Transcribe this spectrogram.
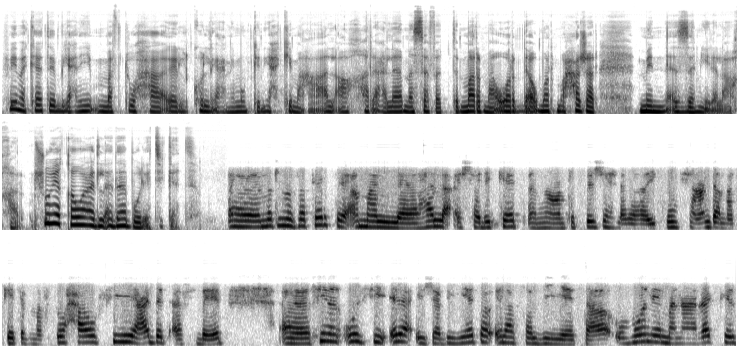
في مكاتب يعني مفتوحة الكل يعني ممكن يحكي مع الآخر على مسافة مرمى وردة أو مرمى حجر من الزميل الآخر شو هي قواعد الأداب والإتيكيت؟ آه مثل ما ذكرتي أمل هلأ الشركات إنه عم تتجه ليكون في عندها مكاتب مفتوحة وفي عده أسباب آه فينا نقول في إلى إيجابياتها وإلى سلبياتها. وهون بدنا نركز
